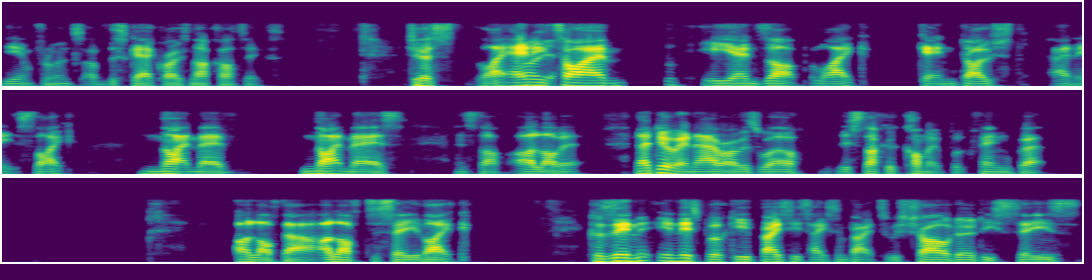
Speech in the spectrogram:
the influence of the Scarecrow's narcotics. Just like Oh, yeah. any time he ends up like getting dosed and it's like nightmare nightmares and stuff. I love it. They do it in Arrow as well. It's like a comic book thing, but I love that. I love to see like because in in this book he basically takes him back to his childhood. He sees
